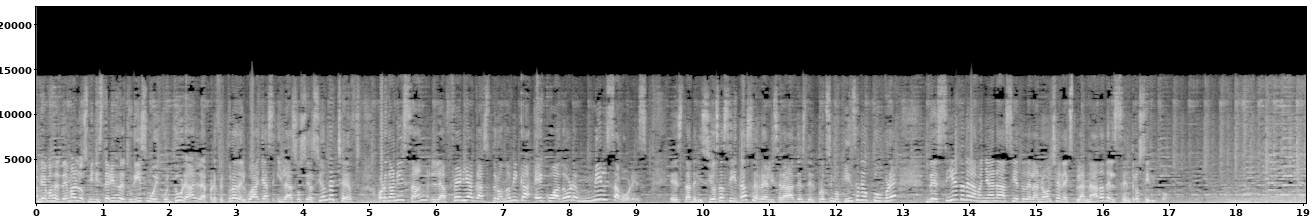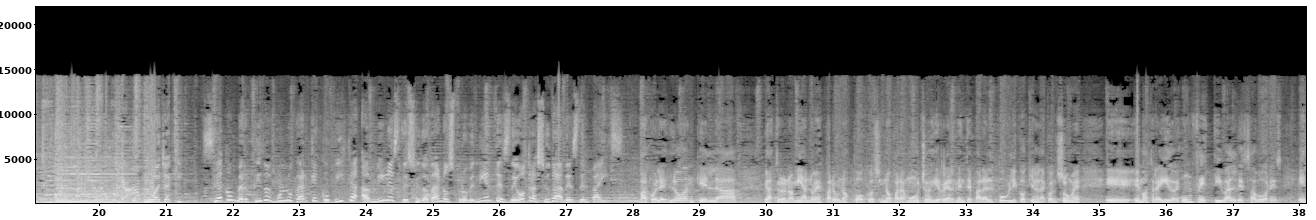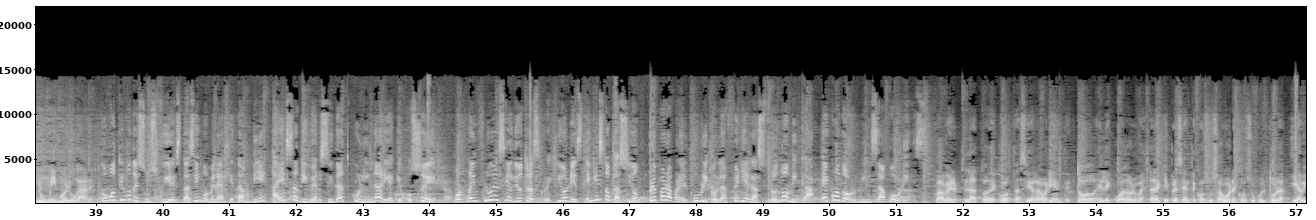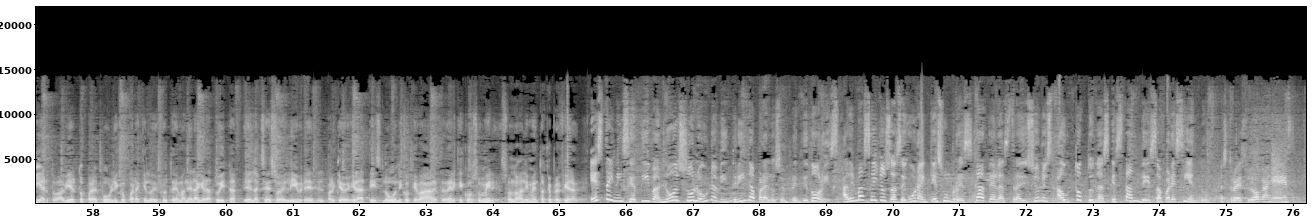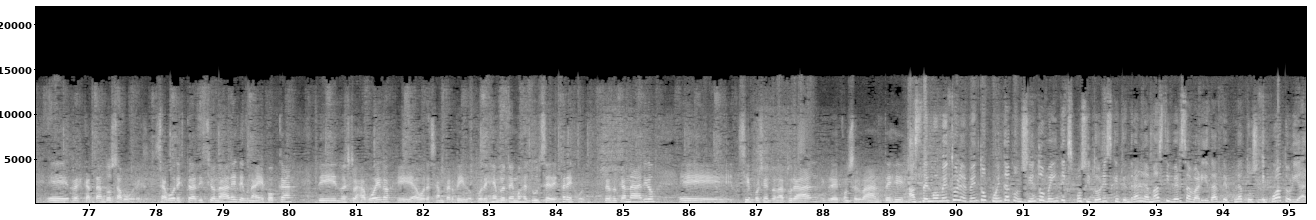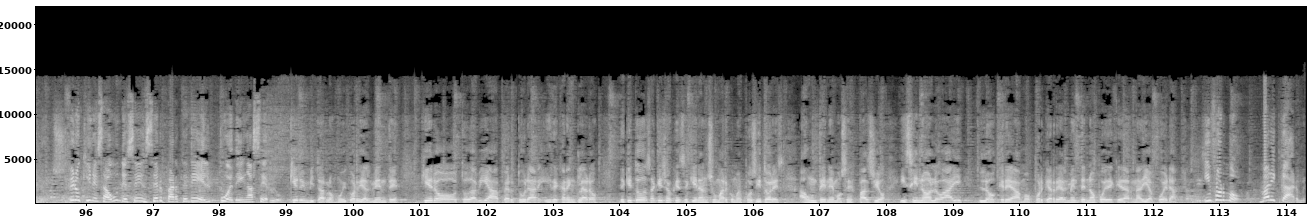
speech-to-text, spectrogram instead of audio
Cambiamos de tema. Los Ministerios de Turismo y Cultura, la Prefectura del Guayas y la Asociación de Chefs organizan la Feria Gastronómica Ecuador Mil Sabores. Esta deliciosa cita se realizará desde el próximo 15 de octubre de 7 de la mañana a 7 de la noche en la explanada del Centro Cívico. Guayaquil se ha convertido en un lugar que cobija a miles de ciudadanos provenientes de otras ciudades del país. Bajo el eslogan que la gastronomía no es para unos pocos, sino para muchos y realmente para el público quien la consume, eh, hemos traído un festival de sabores en un mismo lugar. Con motivo de sus fiestas y en homenaje también a esa diversidad culinaria que posee por la influencia de otras regiones, en esta ocasión prepara para el público la feria gastronómica Ecuador Mil Sabores. Va a haber platos de costa, sierra, oriente. Todo el Ecuador va a estar aquí presente con sus sabores, con su cultura y abierto, abierto para el público para que lo disfrute de manera gratuita el acceso es libre, el parqueo es gratis, lo único que van a tener que consumir son los alimentos que prefieran. Esta iniciativa no es solo una vitrina para los emprendedores, además ellos aseguran que es un rescate a las tradiciones autóctonas que están desapareciendo. Nuestro eslogan es eh, rescatando sabores, sabores tradicionales de una época de nuestros abuelos que ahora se han perdido. Por ejemplo, tenemos el dulce de frijol, frijol canario, 100% eh, natural, libre de conservantes. Hasta el momento el evento cuenta con 120 expositores que tendrán la más diversa variedad de platos ecuatorianos, pero quienes aún deseen ser parte de él pueden hacerlo. Quiero invitarlos muy cordialmente, quiero todavía aperturar y dejar en claro de que todos aquellos que se quieran sumar como expositores aún tenemos espacio y si no lo hay, lo creamos porque realmente no puede quedar nadie afuera. Informó Mari Carmen.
